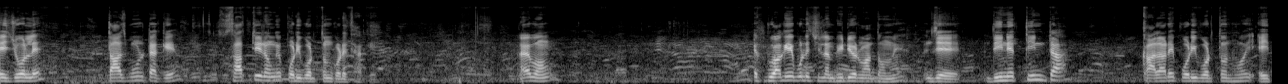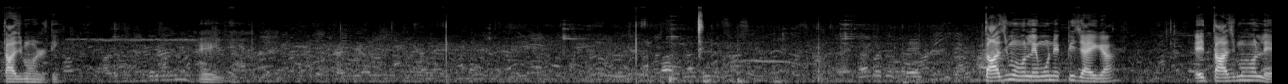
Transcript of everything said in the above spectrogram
এই জলে তাজমহলটাকে সাতটি রঙে পরিবর্তন করে থাকে। এবং একটু আগে বলেছিলাম ভিডিওর মাধ্যমে যে দিনে তিনটা কালারে পরিবর্তন হয় এই তাজমহলটি। এই তাজমহল এমন একটি জায়গা। এই তাজমহলে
